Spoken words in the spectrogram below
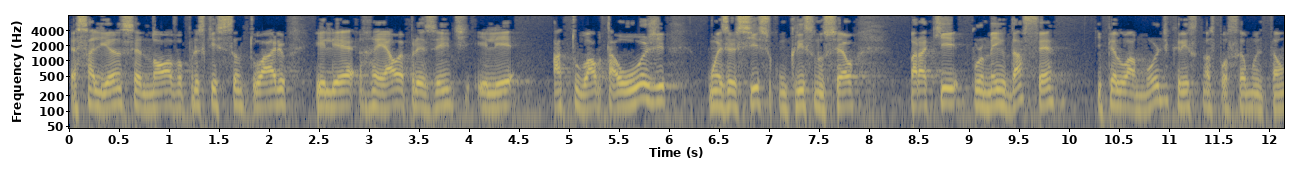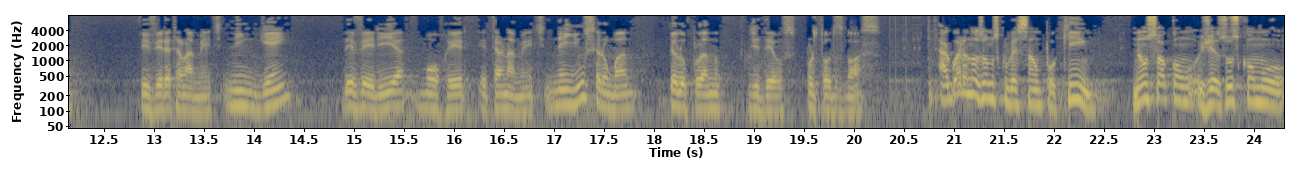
essa aliança é nova, por isso que esse santuário ele é real, é presente, ele é atual, está hoje um exercício com Cristo no céu, para que por meio da fé e pelo amor de Cristo nós possamos então viver eternamente. Ninguém deveria morrer eternamente, nenhum ser humano, pelo plano de Deus por todos nós. Agora nós vamos conversar um pouquinho, não só com Jesus como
